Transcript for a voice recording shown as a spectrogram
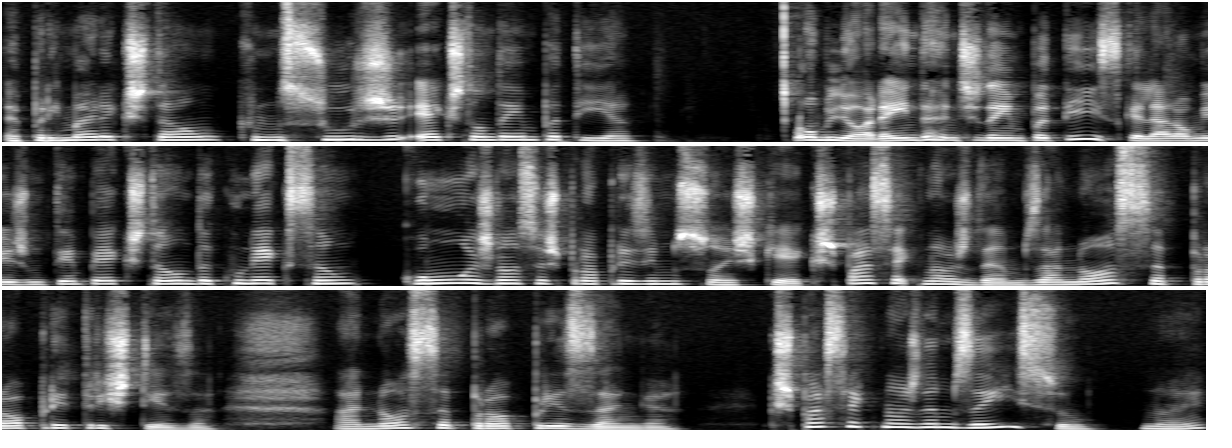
A primeira questão que me surge é a questão da empatia. Ou melhor, ainda antes da empatia, e se calhar ao mesmo tempo, é a questão da conexão com as nossas próprias emoções, que é que espaço é que nós damos à nossa própria tristeza, à nossa própria zanga, que espaço é que nós damos a isso? Não é?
